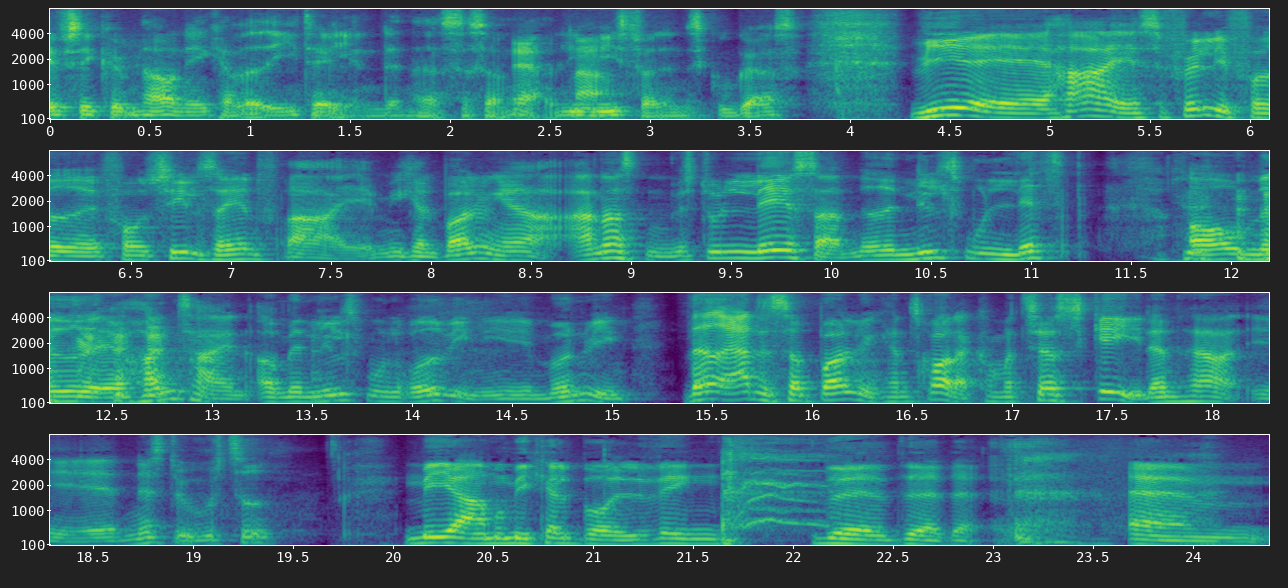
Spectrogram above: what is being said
øh, FC København ikke har været i Italien den her sæson, Ja, og lige nej. vist, hvordan det skulle gøres. Vi øh, har øh, selvfølgelig fået øh, forudsigelser ind fra øh, Michael Bolvinger og Andersen. Hvis du læser med en lille smule læsp, og med øh, håndtegn og med en lille smule rødvin i mundvin. Hvad er det så, Bolving, han tror, der kommer til at ske i den her øh, næste uges tid? Me amo Michael Bolving. Um,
